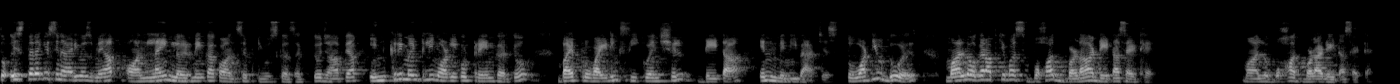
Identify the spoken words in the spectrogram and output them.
तो इस तरह के सिनारियोज में आप ऑनलाइन लर्निंग का कॉन्सेप्ट यूज़ कर सकते हो, जहाँ पे आप इंक्रीमेंटली मॉडल को ट्रेन करते हो by providing sequential data in mini batches तो व्हाट यू डू इज़ मान लो अगर आपके पास बहुत बड़ा डेटा सेट है, मान लो बहुत बड़ा डेटा सेट है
